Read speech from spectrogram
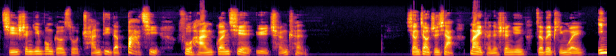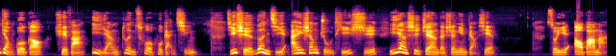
其声音风格所传递的霸气，富含关切与诚恳。相较之下，麦肯的声音则被评为音调过高，缺乏抑扬顿挫或感情。即使论及哀伤主题时，一样是这样的声音表现。所以，奥巴马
